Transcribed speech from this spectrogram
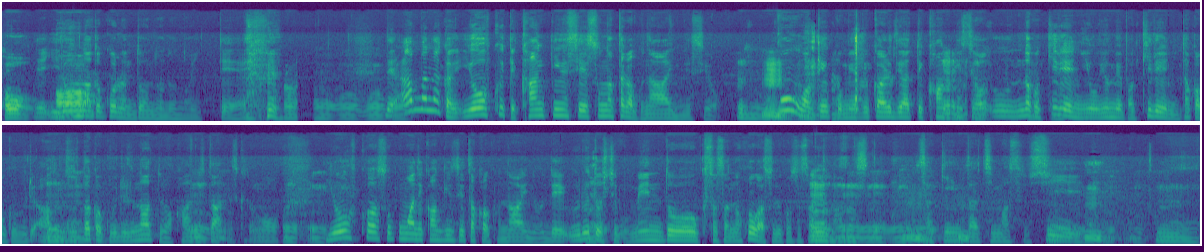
ほでいろんなところにどんどんどんどん行って。であんまなんか洋服って換金性そんな高くないんですよ。うん本は結構メルカリでやって換金性はうんうんなんか綺麗に読めば綺麗に高く売れあうん高く売れるなっていうのは感じたんですけども洋服はそこまで換金性高くないので売るとしても面倒くささの方がそれこそさっきの話でうん先に立ちますしうん。うん、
